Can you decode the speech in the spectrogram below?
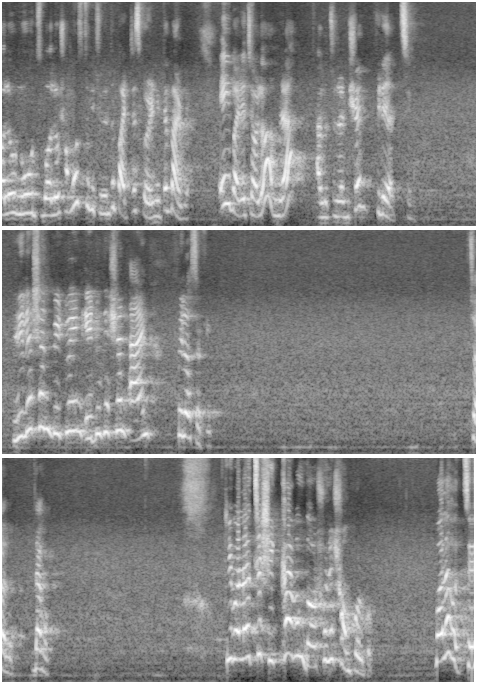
বলো নোটস বলো, সমস্ত কিছু কিন্তু পারচেস করে নিতে পারবে। এইবারে চলো আমরা আলোচনার বিষয়ে ফিরে যাচ্ছি। Relation between education and philosophy চলো, দেখো। কি বলা হচ্ছে? শিক্ষা এবং দর্শনের সম্পর্ক। বলা হচ্ছে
